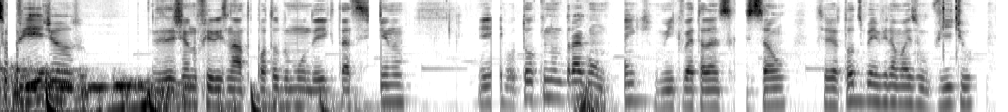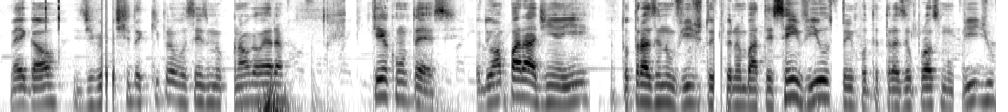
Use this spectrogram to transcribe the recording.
começo o vídeo desejando Feliz Natal pra todo mundo aí que tá assistindo. E eu tô aqui no Dragon Tank, o link vai estar tá na descrição. Sejam todos bem-vindos a mais um vídeo legal e divertido aqui pra vocês no meu canal, galera. O que, que acontece? Eu dei uma paradinha aí, eu tô trazendo um vídeo, tô esperando bater 100 views pra poder trazer o próximo vídeo.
